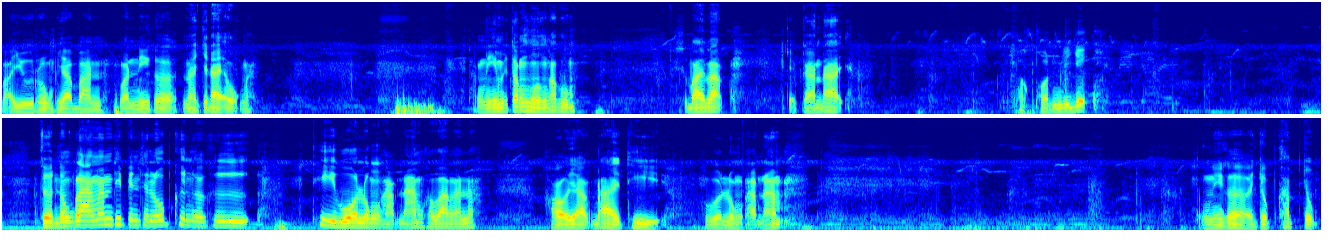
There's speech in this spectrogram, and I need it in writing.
ป๋าอยู่โรงพยาบาล วันนี้ก็น่าจะได้ออกนะทางนี้ไม่ต้องห่วงครับผม สบายมากจัดการได้ พักผ่อนเยอะๆ ส่วนตรงกลางนั้นที่เป็นสลปขึ้นก็คือ ที่วัวลงอาบน้ำเขาว่างั้นนะเขาอยากได้ที่วัวลงอาบน้ำตรงนี้ก็จบครับจบ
